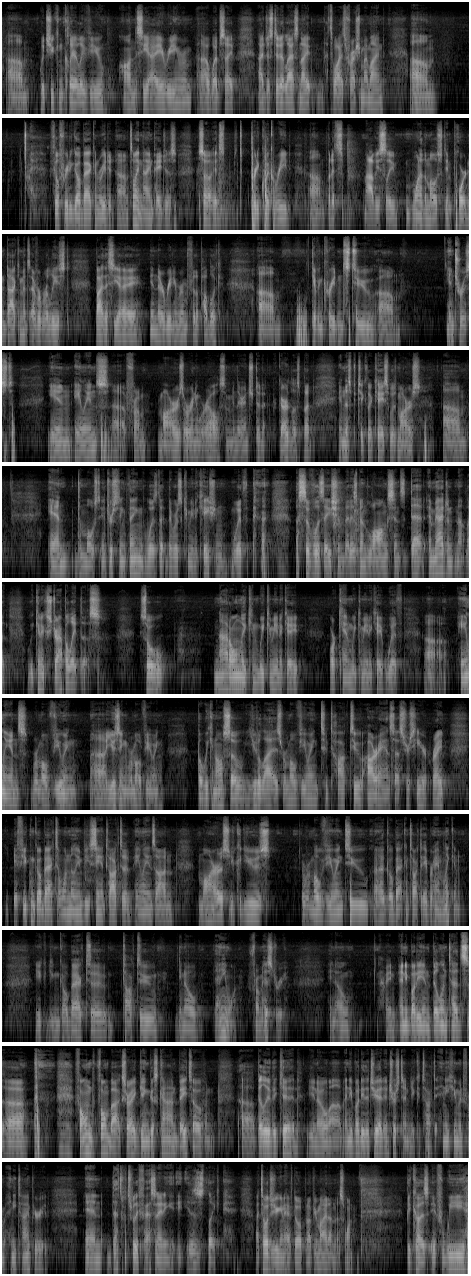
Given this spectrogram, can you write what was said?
um, which you can clearly view on the CIA Reading Room uh, website, I just did it last night. That's why it's fresh in my mind. Um, feel free to go back and read it. Um, it's only nine pages, so it's, it's a pretty quick read, um, but it's obviously one of the most important documents ever released by the CIA in their reading room for the public, um, giving credence to um, interest in aliens uh, from Mars or anywhere else. I mean, they're interested regardless, but in this particular case, it was Mars. Um, and the most interesting thing was that there was communication with a civilization that has been long since dead. Imagine not like we can extrapolate this. So not only can we communicate or can we communicate with uh, aliens remote viewing uh, using remote viewing, but we can also utilize remote viewing to talk to our ancestors here, right? If you can go back to 1 million BC and talk to aliens on Mars, you could use remote viewing to uh, go back and talk to Abraham Lincoln. You, you can go back to talk to, you know, anyone from history. You know, I mean, anybody in Bill and Ted's uh, phone phone box, right? Genghis Khan, Beethoven, uh, Billy the Kid. You know, um, anybody that you had interest in, you could talk to any human from any time period. And that's what's really fascinating is like I told you you're going to have to open up your mind on this one. Because if we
